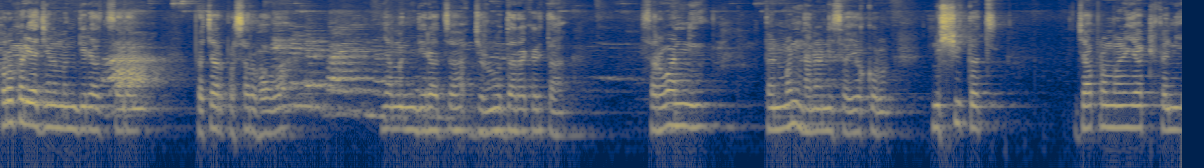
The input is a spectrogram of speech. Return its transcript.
खरोखर या जैन मंदिराचा प्रचार प्रसार व्हावा. या मंदिराचा जीर्णोद्धाराकरिता सर्वांनी तन्मन धनाने सहयोग करून निश्चितच ज्याप्रमाणे या ठिकाणी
